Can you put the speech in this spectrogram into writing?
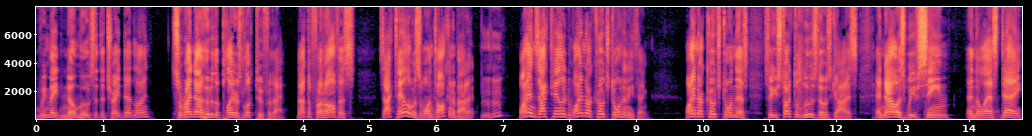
We made no moves at the trade deadline. So right now, who do the players look to for that? Not the front office. Zac Taylor was the one talking about it. Mm-hmm. Why isn't Zac Taylor? Why isn't our coach doing anything? Why isn't our coach doing this? So you start to lose those guys. And now, as we've seen in the last day,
